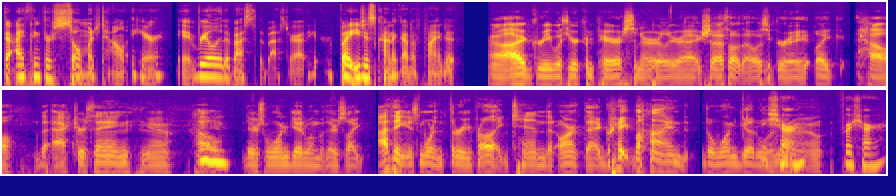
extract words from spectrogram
That I think there's so much talent here. It, really, the best of the best are out here. But you just kind of got to find it. Uh, I agree with your comparison earlier. Actually, I thought that was great. Like how the actor thing, you know, how Mhm. there's one good one, but there's like I think it's more than three, probably like ten that aren't that great behind the one good one. Sure. You know? For sure.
